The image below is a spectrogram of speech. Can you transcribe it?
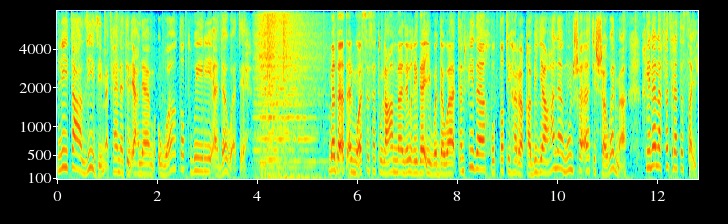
لتعزيز مكانة الإعلام وتطوير أدواته. Yeah. بدأت المؤسسة العامة للغذاء والدواء تنفيذ خطتها الرقابية على منشآت الشاورما خلال فترة الصيف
